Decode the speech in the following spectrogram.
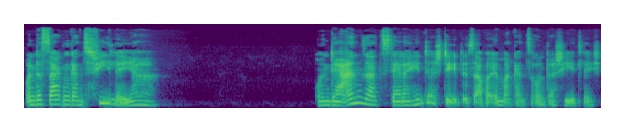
Und das sagen ganz viele, ja. Und der Ansatz, der dahinter steht, ist aber immer ganz unterschiedlich.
